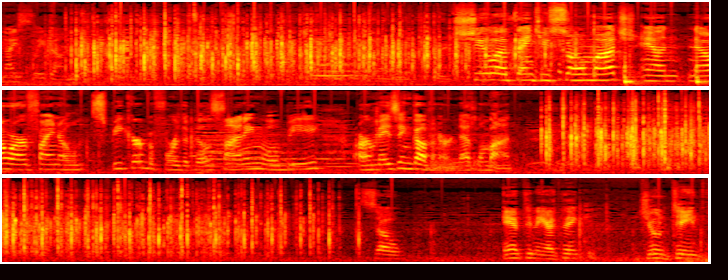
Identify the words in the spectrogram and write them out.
Nicely done. Sheila, thank you so much. And now our final speaker before the bill signing will be our amazing governor, Ned Lamont. So, Anthony, I think Juneteenth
